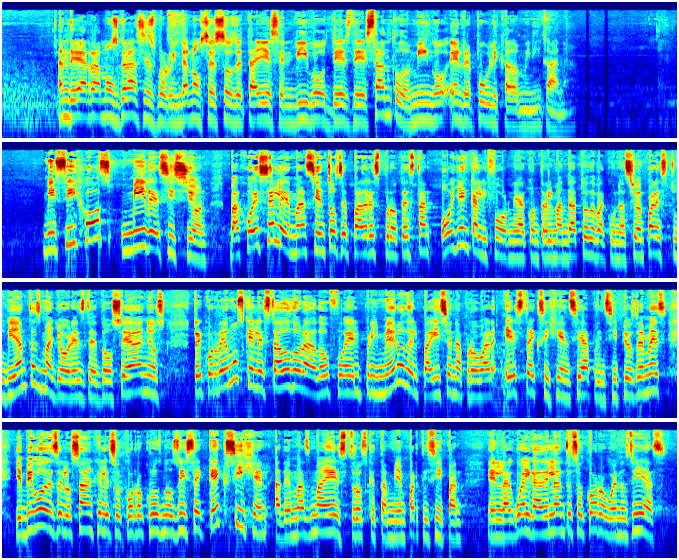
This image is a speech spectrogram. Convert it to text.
Andrea Ramos, gracias por brindarnos estos detalles en vivo desde Santo Domingo, en República Dominicana. Mis hijos, mi decisión. Bajo ese lema, cientos de padres protestan hoy en California contra el mandato de vacunación para estudiantes mayores de 12 años. Recordemos que el Estado Dorado fue el primero del país en aprobar esta exigencia a principios de mes. Y en vivo desde Los Ángeles, Socorro Cruz nos dice que exigen, además maestros que también participan en la huelga. Adelante, Socorro, buenos días.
